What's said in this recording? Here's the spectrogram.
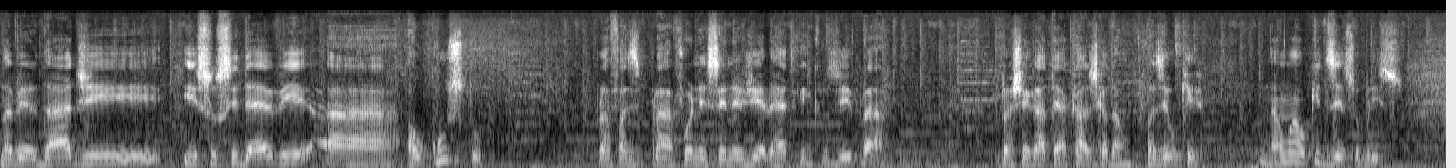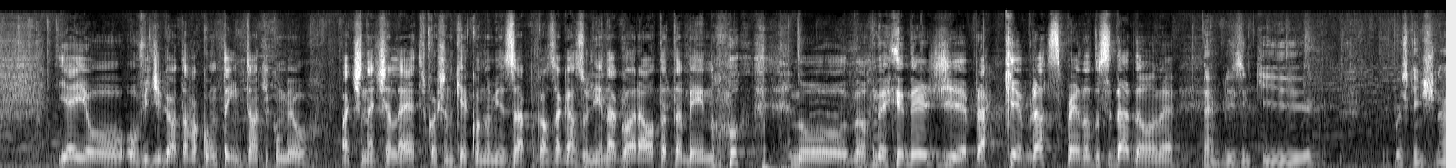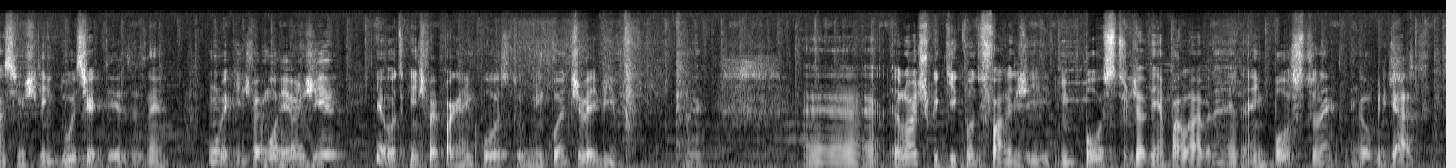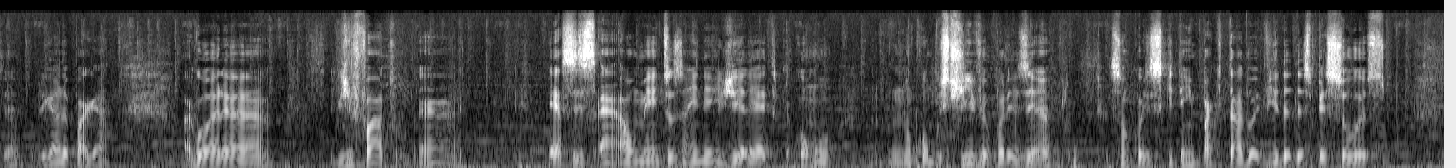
na verdade, isso se deve a, ao custo para fornecer energia elétrica, inclusive para para chegar até a casa de cada um. Fazer o quê? Não há o que dizer sobre isso. E aí, o, o Vidigal, eu tava contentão aqui com o meu patinete elétrico, achando que ia economizar por causa da gasolina, agora alta também no, no, no na energia, para quebrar as pernas do cidadão, né? É, dizem que depois que a gente nasce, a gente tem duas certezas, né? Uma é que a gente vai morrer um dia e a outra é que a gente vai pagar imposto enquanto estiver vivo, né? É, é, lógico que quando fala de imposto, já vem a palavra, né? É imposto, né? É obrigado, é obrigado a pagar. Agora, de fato, é, esses é, aumentos na energia elétrica, como no combustível, por exemplo, são coisas que têm impactado a vida das pessoas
